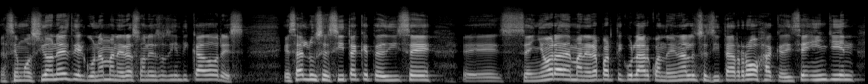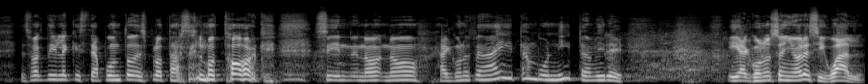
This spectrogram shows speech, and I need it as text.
Las emociones de alguna manera son esos indicadores. Esa lucecita que te dice, eh, señora, de manera particular, cuando hay una lucecita roja que dice engine, es factible que esté a punto de explotarse el motor. Que, sí, no, no, algunos piensan, ay, tan bonita, mire. Y algunos señores igual.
